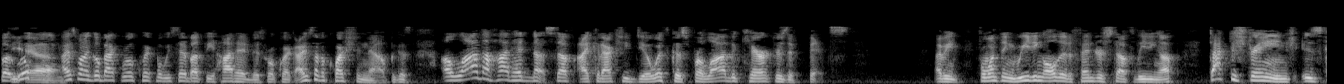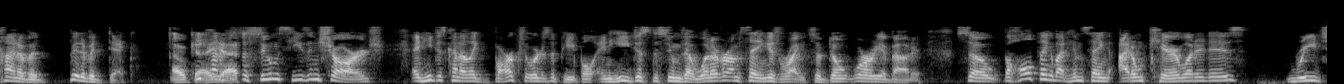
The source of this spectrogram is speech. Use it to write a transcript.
But real Yeah. quick, I just want to go back real quick what we said about the hotheadness real quick. I just have a question now because a lot of the hothead nut stuff I could actually deal with because for a lot of the characters it fits. I mean, for one thing, reading all the Defender stuff leading up, Doctor Strange is kind of a bit of a dick. okay, he kind yes, of just assumes he's in charge, and he just kind of like barks orders to people, and he just assumes that whatever I'm saying is right, so don't worry about it. So the whole thing about him saying I don't care what it is reads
